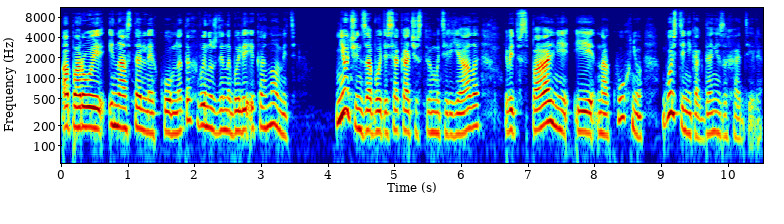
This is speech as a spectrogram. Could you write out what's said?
а порой и на остальных комнатах вынуждены были экономить. Не очень заботясь о качестве материала, ведь в спальне и на кухню гости никогда не заходили.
